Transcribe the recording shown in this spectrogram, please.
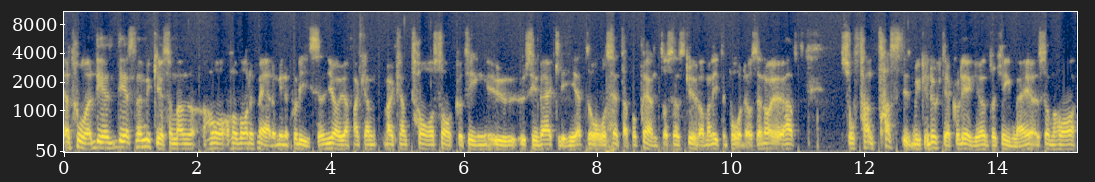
jag tror det, det som är mycket som man har, har varit med om inom polisen gör ju att man kan, man kan ta saker och ting ur, ur sin verklighet och, och sätta på pränt och sen skruvar man lite på det. Och sen har jag ju haft så fantastiskt mycket duktiga kollegor runt omkring mig som har,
